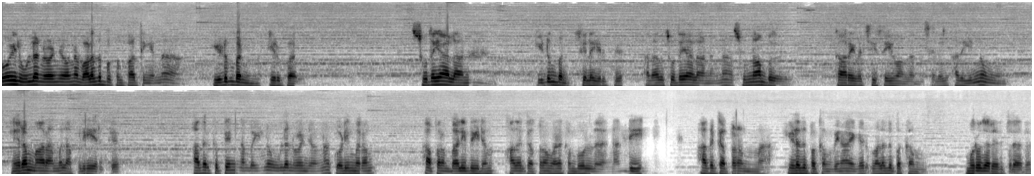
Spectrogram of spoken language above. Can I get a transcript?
கோயில் உள்ளே நுழைஞ்சோடனே வலது பக்கம் பார்த்தீங்கன்னா இடும்பன் இருப்பார். சுதையாலான இடும்பன் சிலை இருக்குது அதாவது சுதையாலானன்னா சுண்ணாம்பு காரை வச்சு செய்வாங்க அந்த சிலை. அது இன்னும் நிறம் மாறாமல் அப்படியே இருக்குது அதற்கு பின் நம்ம இன்னும் உள்ளே நுழைஞ்சோம்னா கொடிமரம் அப்புறம் பலிபீடம் அதுக்கப்புறம் வழக்கம் போல் நந்தி அதுக்கப்புறம் இடது பக்கம் விநாயகர் வலது பக்கம் முருகர் இருக்கிறாரு.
